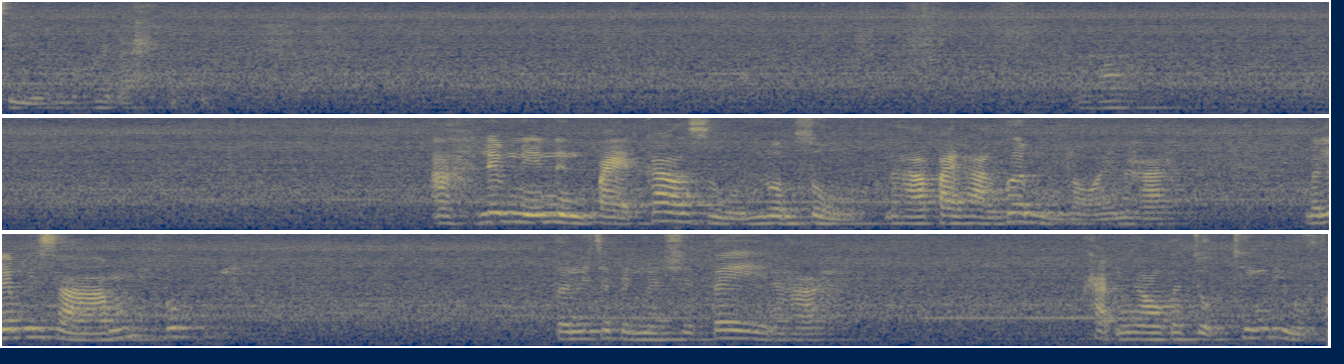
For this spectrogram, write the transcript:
สียงไม่ค่อยได้นะคะอะเล่มนี้1890รวมส่งนะคะปลายทางเพิ่ม100นะคะ มาเล่มที่3ปุ๊บตัวนี้จะเป็นแมนเชเต้นะคะ ขัดเงากระจกทิ้งผิวไฟ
